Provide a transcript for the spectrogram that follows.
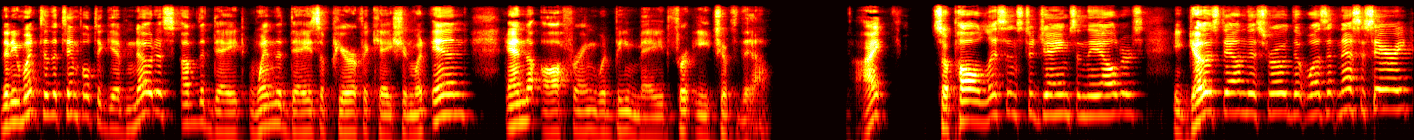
Then he went to the temple to give notice of the date when the days of purification would end and the offering would be made for each of them. All right. So Paul listens to James and the elders. He goes down this road that wasn't necessary,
